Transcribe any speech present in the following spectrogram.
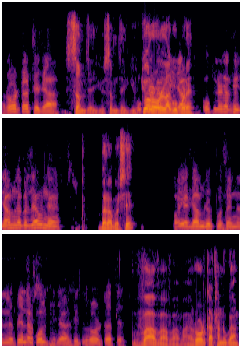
રોડ ટચ જ આ સમજાઈ ગયું સમજાઈ ગયું. કયો રોડ લાગુ પડે? ઉપલેટાથી જામનગર જાવ ને. બરાબર છે. ભાઈ જામજોધપુર થઈને એટલે પેલા કોલકી જાવ સીધું રોડ ટચ વાહ વાહ વાહ વાહ. રોડ કાંઠાનું ગામ.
